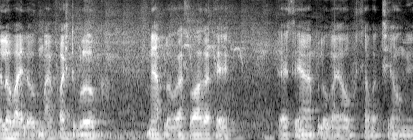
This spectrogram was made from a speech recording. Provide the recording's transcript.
हेलो भाई लोग, माय फ़र्स्ट ब्लॉग में आप लोगों का स्वागत है। कैसे हैं आप लोग? आए हो सब अच्छे होंगे।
